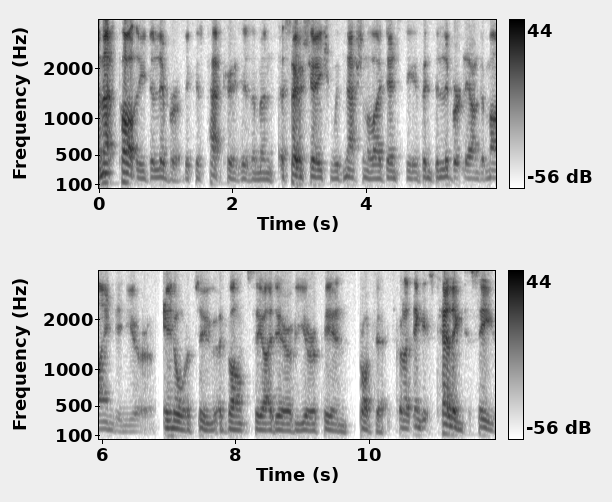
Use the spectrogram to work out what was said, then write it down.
And that's partly deliberate because patriotism and association with national identity have been deliberately undermined in Europe in order to advance the idea of a European project. But I think it's telling to see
